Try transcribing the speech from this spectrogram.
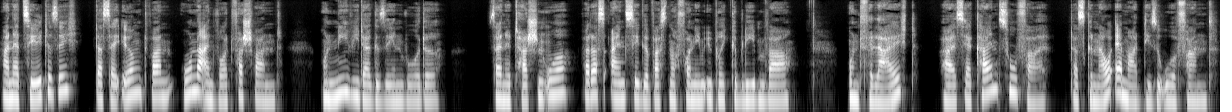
Man erzählte sich, dass er irgendwann ohne ein Wort verschwand und nie wiedergesehen wurde. Seine Taschenuhr war das einzige, was noch von ihm übrig geblieben war. Und vielleicht war es ja kein Zufall, dass genau Emma diese Uhr fand.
